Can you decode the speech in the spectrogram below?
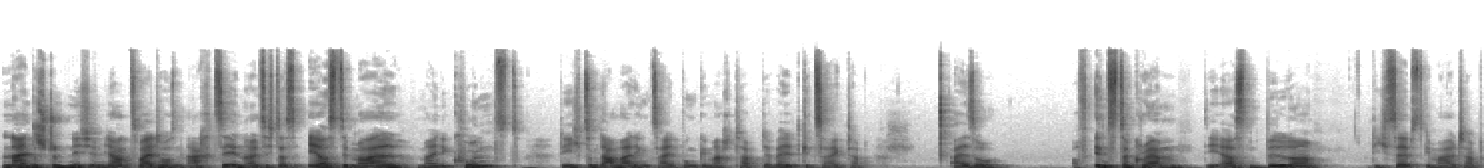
Nein, das stimmt nicht. Im Jahr 2018, als ich das erste Mal meine Kunst die ich zum damaligen Zeitpunkt gemacht habe, der Welt gezeigt habe. Also auf Instagram die ersten Bilder, die ich selbst gemalt habe,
